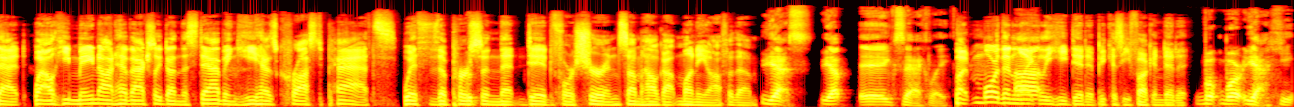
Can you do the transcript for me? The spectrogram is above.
that while he may not have actually done the stabbing, he has crossed paths with the person that did for sure and somehow got money off of them. Yes. Yep. Exactly. But more than Uh, likely, he did it because he fucking did it. But more, yeah, he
